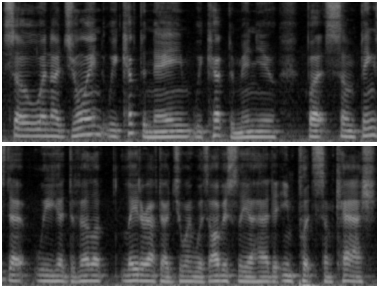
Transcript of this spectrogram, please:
So when I joined, we kept the name, we kept the menu, but some things that we had developed later after I joined was obviously I had to input some cash.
